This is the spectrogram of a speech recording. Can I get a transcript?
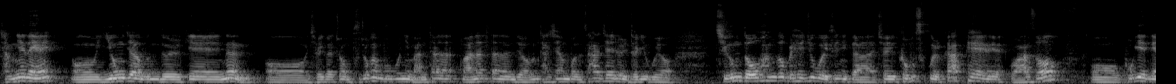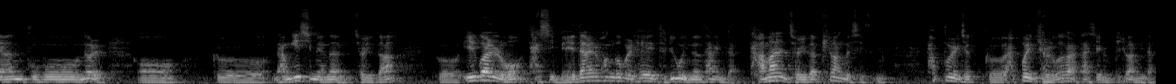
작년에 어, 이용자분들께는 어, 저희가 좀 부족한 부분이 많다, 많았다는 점 다시 한번 사죄를 드리고요. 지금도 환급을 해주고 있으니까 저희 거북스쿨 카페에 와서 어, 거기에 대한 부분을 어, 그 남기시면은 저희가 그 일괄로 다시 매달 환급을 해드리고 있는 상황입니다. 다만 저희가 필요한 것이 있습니다. 합불 즉그 합불 결과가 사실은 필요합니다.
